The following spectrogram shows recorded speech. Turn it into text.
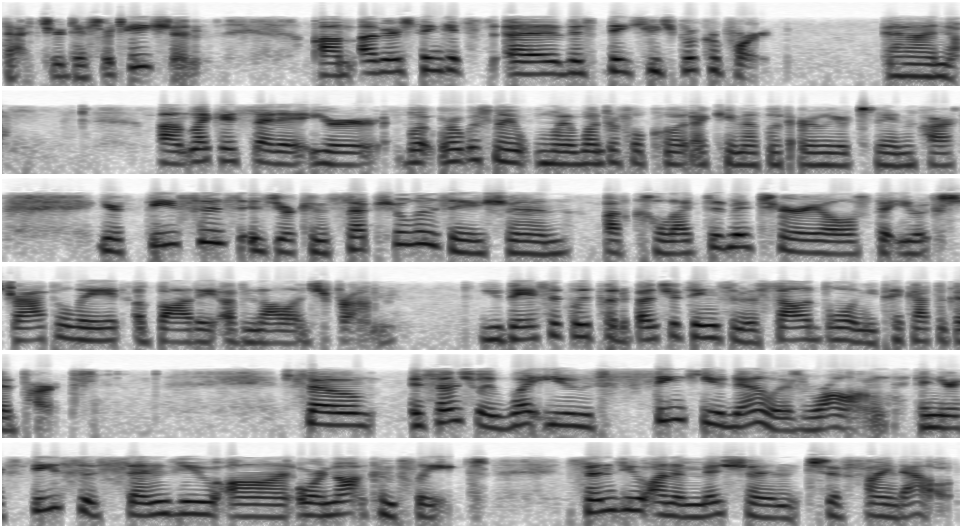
that's your dissertation. Um, others think it's uh, this big, huge book report. Uh, no. Um, like I said, it, your, what, what was my, my wonderful quote I came up with earlier today in the car? Your thesis is your conceptualization of collected materials that you extrapolate a body of knowledge from. You basically put a bunch of things in a salad bowl and you pick out the good parts. So essentially what you think you know is wrong, and your thesis sends you on, or not complete, sends you on a mission to find out.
